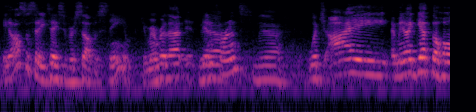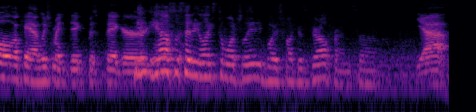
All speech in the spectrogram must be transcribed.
He also said he takes it for self-esteem. Do you remember that i- Yeah. inference? Yeah. Which I, I mean, I get the whole. Okay, I wish my dick was bigger. He, he know, also said he likes to watch ladyboys fuck his girlfriend. So Yeah,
